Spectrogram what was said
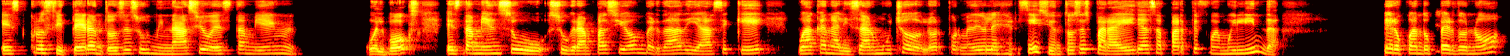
es crossfitera, entonces su gimnasio es también, o el box, es también su, su gran pasión, ¿verdad? Y hace que pueda canalizar mucho dolor por medio del ejercicio. Entonces para ella esa parte fue muy linda. Pero cuando perdonó,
